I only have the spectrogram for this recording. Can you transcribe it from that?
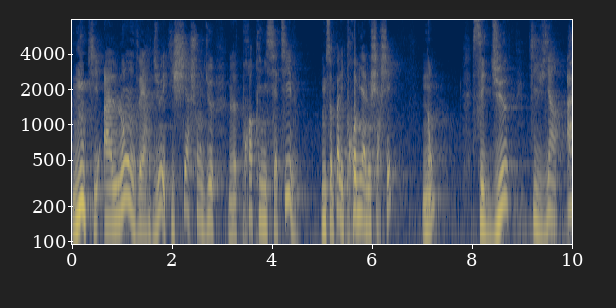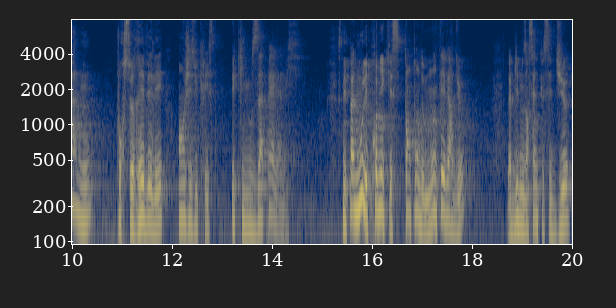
nous qui allons vers Dieu et qui cherchons Dieu de notre propre initiative. Nous ne sommes pas les premiers à le chercher. Non. C'est Dieu qui vient à nous pour se révéler en Jésus-Christ et qui nous appelle à lui. Ce n'est pas nous les premiers qui tentons de monter vers Dieu. La Bible nous enseigne que c'est Dieu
